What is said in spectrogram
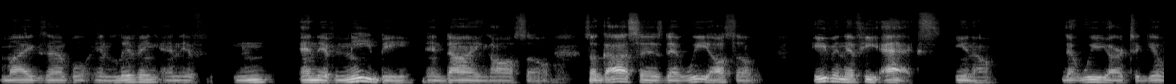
my example in living and if and if need be in dying also. So God says that we also even if he acts, you know, that we are to give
